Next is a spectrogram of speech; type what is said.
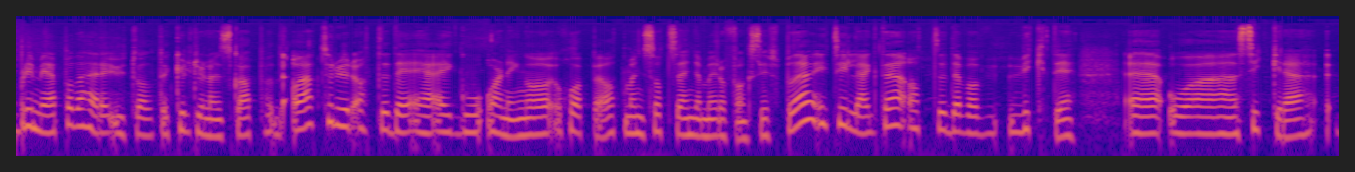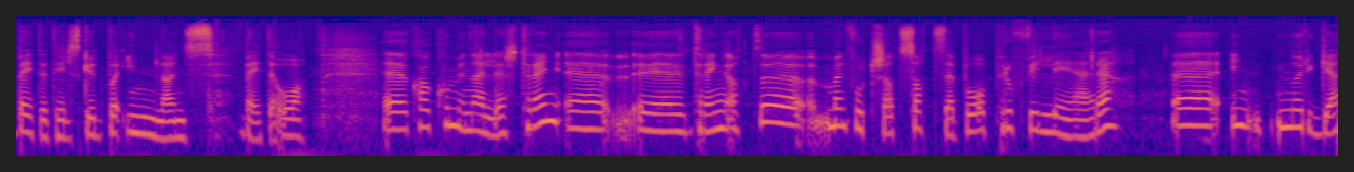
bli med på det her utvalgte kulturlandskap. Og jeg tror at det er en god ordning, og håper at man satser enda mer offensivt på det. I tillegg til at det var viktig eh, å sikre beitetilskudd på innlandsbeite òg. Eh, hva kommunen ellers trenger, eh, trenger at man fortsatt satser på å profilere Norge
